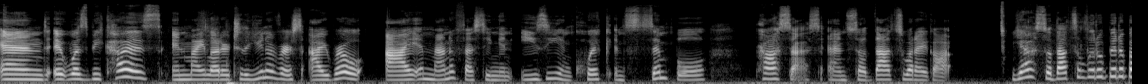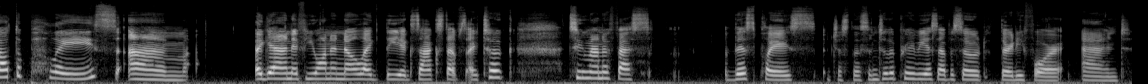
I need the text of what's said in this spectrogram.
And it was because in my letter to the universe, I wrote, I am manifesting an easy and quick and simple process. And so that's what I got. Yeah, so that's a little bit about the place. Um again, if you want to know like the exact steps I took to manifest this place, just listen to the previous episode 34 and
